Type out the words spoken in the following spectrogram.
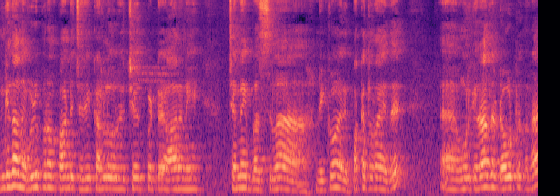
இங்கே தான் அந்த விழுப்புரம் பாண்டிச்சேரி கடலூர் சேத்பட்டு ஆரணி சென்னை பஸ்லாம் நிற்கும். இது பக்கத்தில் தான் இது உங்களுக்கு ஏதாவது டவுட் இருந்ததுன்னா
